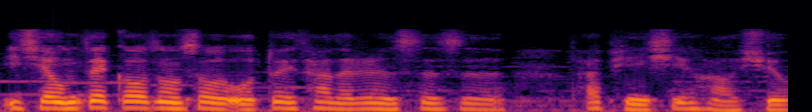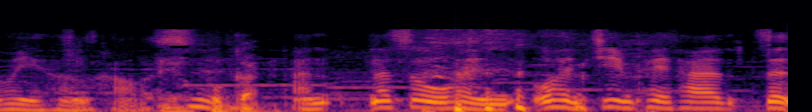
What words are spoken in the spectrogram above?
以前我们在高中的时候，我对他的认识是。他品性好，学问也很好。哎呦，不敢啊！那时候我很 我很敬佩他这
